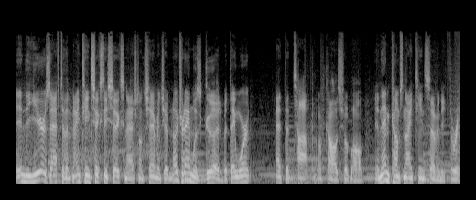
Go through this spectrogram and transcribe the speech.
In the years after the 1966 national championship, Notre Dame was good, but they weren't at the top of college football. And then comes 1973.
